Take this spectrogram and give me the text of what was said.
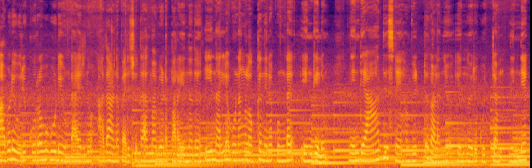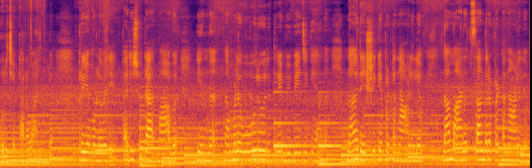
അവിടെ ഒരു കുറവ് കൂടി ഉണ്ടായിരുന്നു. അതാണ് പരിശുദ്ധാത്മാവ് ഇവിടെ പറയുന്നത്. ഈ നല്ല ഗുണങ്ങളൊക്കെ നിനക്കുണ്ട് എങ്കിലും നിന്റെ ആദ്യ സ്നേഹം വിട്ടുകളഞ്ഞു എന്നൊരു കുറ്റം നിന്നെക്കുറിച്ച് പറവാനുണ്ട്. പ്രിയമുള്ളവരെ പരിശുദ്ധാത്മാവ് ഇന്ന് നമ്മളെ ഓരോരുത്തരെയും വിവേചിക്കുകയാണ്. നാം രക്ഷിക്കപ്പെട്ട നാളിലും നാം മാനസാന്തരപ്പെട്ട നാളിലും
